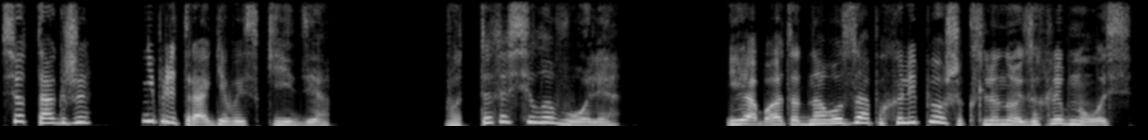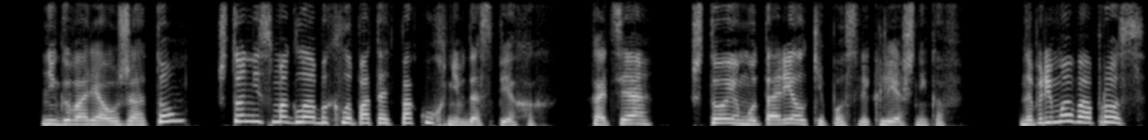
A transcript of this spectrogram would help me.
Все так же, не притрагиваясь к еде. Вот это сила воли. Я бы от одного запаха лепешек слюной захлебнулась, не говоря уже о том, что не смогла бы хлопотать по кухне в доспехах. Хотя, что ему тарелки после клешников? На прямой вопрос,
